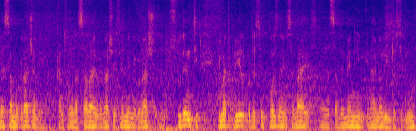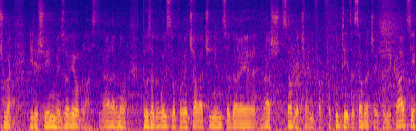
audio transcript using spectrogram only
ne samo građani kantona Sarajevo i naše zemlje, nego naši studenti imati priliku da se upoznaju sa najsavremenijim eh, i najnovijim dostignućima i rješenjima iz ove oblasti. Naravno, to zadovoljstvo povećava činjenica da je naš saobraćajni fakultet za saobraćaj i komunikacije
